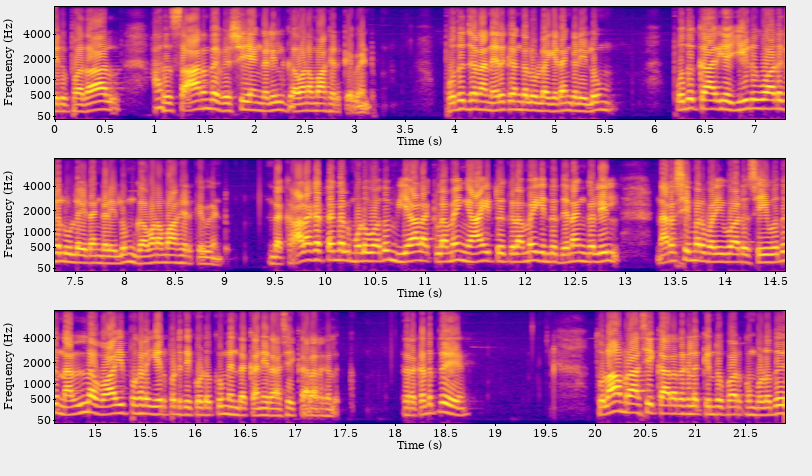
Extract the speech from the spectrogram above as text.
இருப்பதால் அது சார்ந்த விஷயங்களில் கவனமாக இருக்க வேண்டும். பொதுஜன நெருக்கங்கள் உள்ள இடங்களிலும் பொது காரிய ஈடுபாடுகள் உள்ள இடங்களிலும் கவனமாக இருக்க வேண்டும். இந்த காலகட்டங்கள் முழுவதும் வியாழக்கிழமை ஞாயிற்றுக்கிழமை இந்த தினங்களில் நரசிம்மர் வழிபாடு செய்வது நல்ல வாய்ப்புகளை ஏற்படுத்தி கொடுக்கும் இந்த கன்னிராசிக்காரர்களுக்கு. இதற்கடுத்து துலாம் ராசிக்காரர்களுக்கு என்று பார்க்கும் பொழுது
